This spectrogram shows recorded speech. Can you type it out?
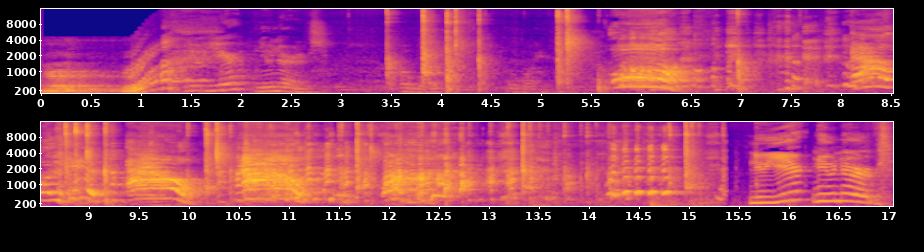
New year, new nerves. Oh boy. Oh boy. New year, new nerves.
